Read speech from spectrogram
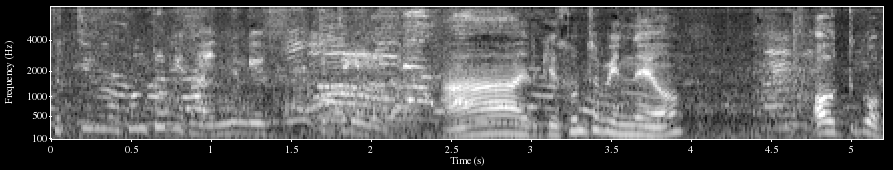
특징은 손톱이 다 있는 게 특징입니다. 아 이렇게 손톱이 있네요 어우 뜨거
